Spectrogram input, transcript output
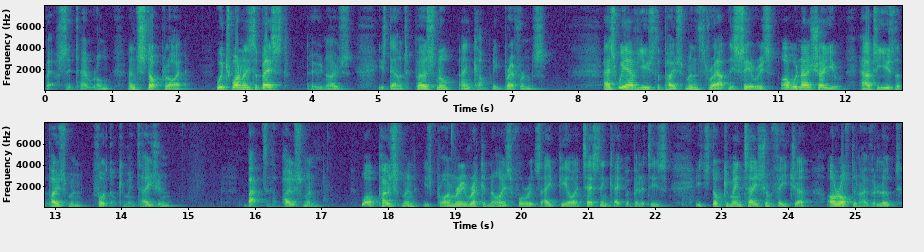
bet I've said that wrong, and Stoplight. Which one is the best? Who knows? It's down to personal and company preference. As we have used the Postman throughout this series, I will now show you how to use the Postman for documentation. Back to the Postman. While Postman is primarily recognised for its API testing capabilities, its documentation feature are often overlooked.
